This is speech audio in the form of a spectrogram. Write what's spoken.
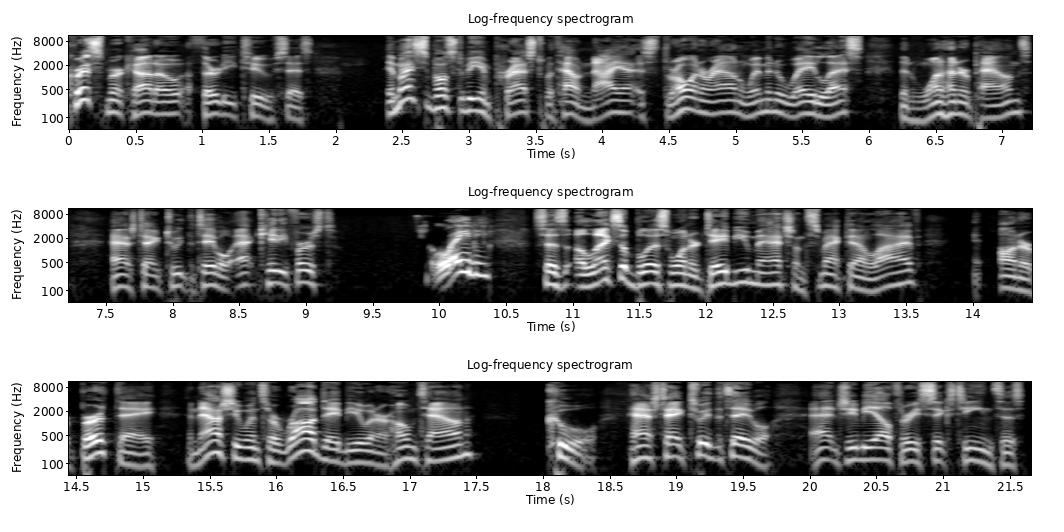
Chris Mercado 32 says Am I supposed to be impressed with how Nia is throwing around women who weigh less than 100 pounds? Hashtag tweet the table at Katie First Lady. says Alexa Bliss won her debut match on SmackDown Live on her birthday, and now she wins her Raw debut in her hometown. cool. Hashtag tweet the table at GBL316 says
